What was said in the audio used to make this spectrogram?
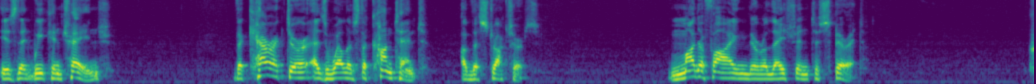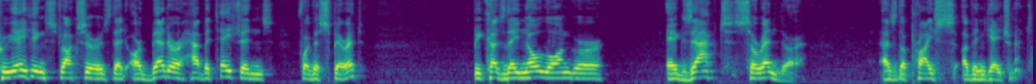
is that we can change the character as well as the content of the structures, modifying their relation to spirit, creating structures that are better habitations for the spirit because they no longer exact surrender as the price of engagement.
